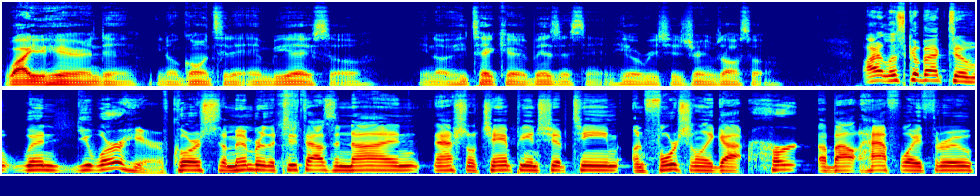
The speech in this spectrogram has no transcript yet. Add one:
while you're here, and then you know going to the NBA. So you know he take care of business and he'll reach his dreams also. All right, let's go back to when you were here. Of course, a member of the 2009 national championship team unfortunately got hurt about halfway through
